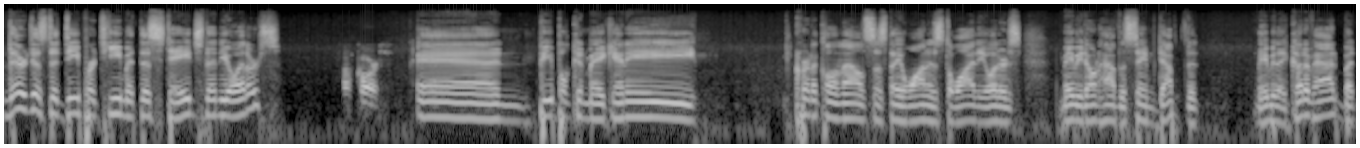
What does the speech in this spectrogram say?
they're just a deeper team at this stage than the Oilers, Of course. and people can make any critical analysis they want as to why the Oilers maybe don't have the same depth that maybe they could have had, but.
